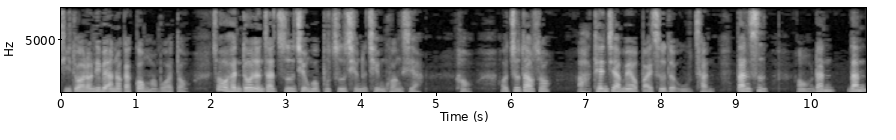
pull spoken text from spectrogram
是大人你要安怎甲讲嘛无法度？所以很多人在知情或不知情的情况下，吼，我知道说啊，天下没有白吃的午餐，但是哦，咱咱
